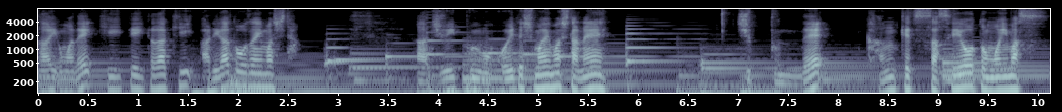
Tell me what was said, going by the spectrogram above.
最後まで聞いていただきありがとうございました。あ11分を超えてしまいましたね。完結させようと思います。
